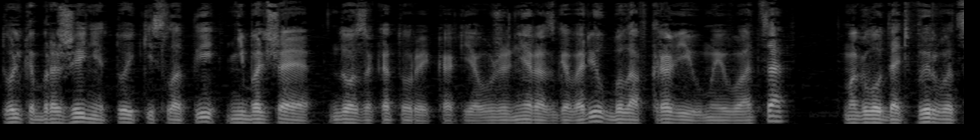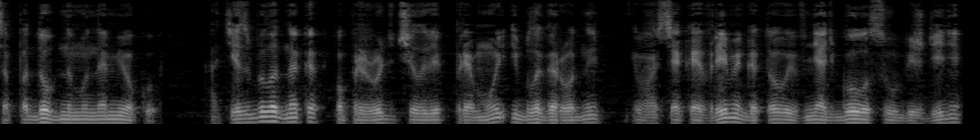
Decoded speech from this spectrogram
Только брожение той кислоты, небольшая доза которой, как я уже не раз говорил, была в крови у моего отца, могло дать вырваться подобному намеку. Отец был, однако, по природе человек прямой и благородный, во всякое время готовый внять голосу убеждения,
